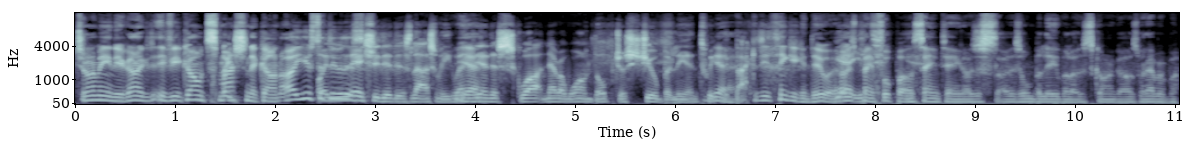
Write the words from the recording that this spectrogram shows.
Do you know what I mean? You're gonna if you're going smashing it, going. "Oh, I used to I do this. literally did this last week. Went Yeah. in the squat, never warmed up, just stupidly, and tweaked Yeah, me back. because you think you can do it. Yeah, I was playing football, yeah. same thing. I was just, I was unbelievable. I was scoring goals, whatever. But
